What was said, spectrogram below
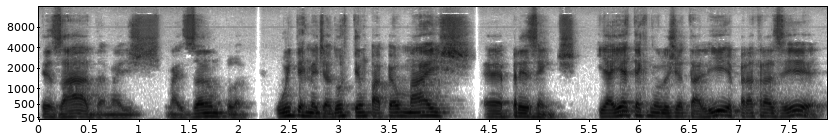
pesada, mais, mais ampla, o intermediador tem um papel mais é, presente. E aí a tecnologia está ali para trazer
